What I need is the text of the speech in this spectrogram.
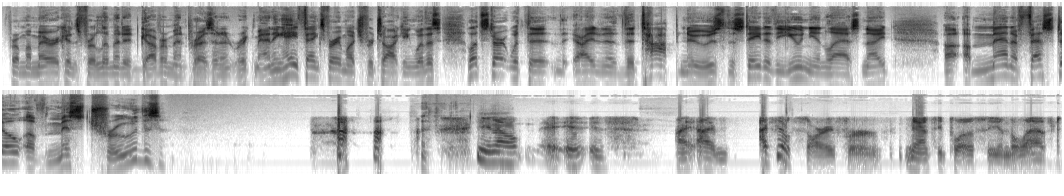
from Americans for Limited Government, President Rick Manning. Hey, thanks very much for talking with us. Let's start with the the, the top news: the State of the Union last night, uh, a manifesto of mistruths. you know, it, it's I, I'm I feel sorry for Nancy Pelosi and the left.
